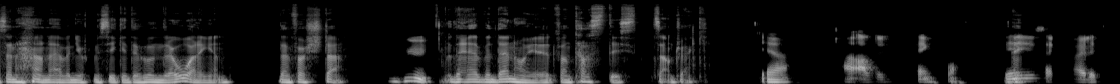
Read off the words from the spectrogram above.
Sen har han även gjort musiken till Hundraåringen, den första. Mhm. Den, även den har ju ett fantastiskt soundtrack. Ja. Jag har aldrig tänkt på. Det är ju säkert möjligt.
